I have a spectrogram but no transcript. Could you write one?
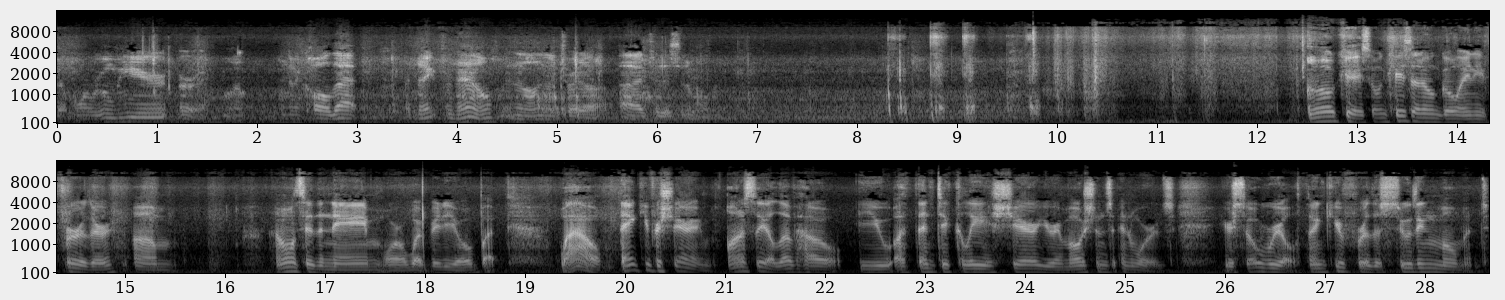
Got more room here. All right. Well, I'm gonna call that a night for now, and then I'm gonna try to add to this in a moment. Okay, so in case I don't go any further, um, I won't say the name or what video, but wow, thank you for sharing. Honestly, I love how you authentically share your emotions and words. You're so real. Thank you for the soothing moment.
